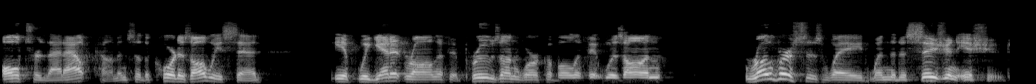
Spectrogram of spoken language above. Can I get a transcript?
alter that outcome. And so the court has always said if we get it wrong, if it proves unworkable, if it was on Roe versus Wade, when the decision issued,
